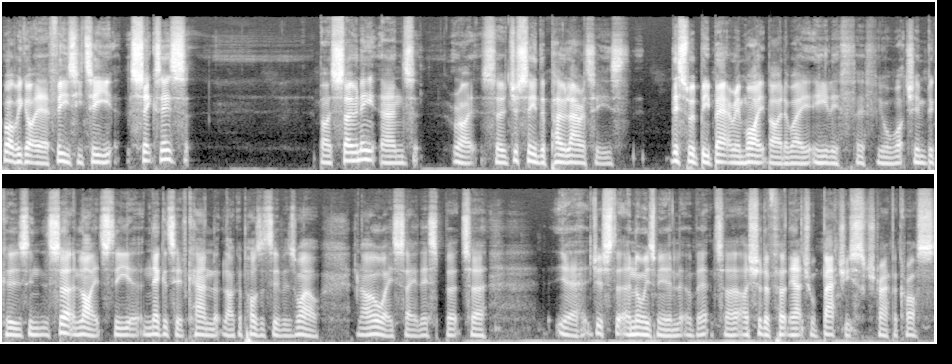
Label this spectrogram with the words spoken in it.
what we got here? VCT 6s by Sony. And right, so just see the polarities. This would be better in white, by the way, Eleaf, if you're watching, because in certain lights, the uh, negative can look like a positive as well. And I always say this, but uh, yeah, it just annoys me a little bit. Uh, I should have put the actual battery strap across.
